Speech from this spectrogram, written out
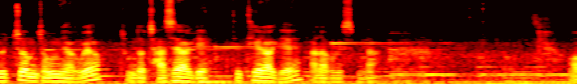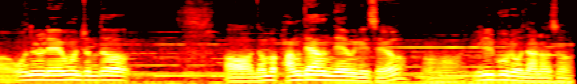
요점 정리하고요. 좀 더 자세하게 디테일하게 알아보겠습니다. 어, 오늘 내용은 좀더 어, 너무 방대한 내용이라서요. 어, 일부로 나눠서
